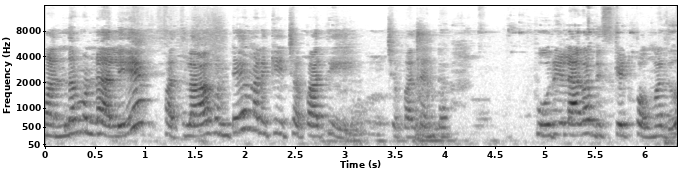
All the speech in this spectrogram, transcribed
మందం ఉండాలి. పతలాగా ఉంటే మనకి చపాతి చపాతి అంట. పూరిలాగా బిస్కెట్ పొంగదు.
